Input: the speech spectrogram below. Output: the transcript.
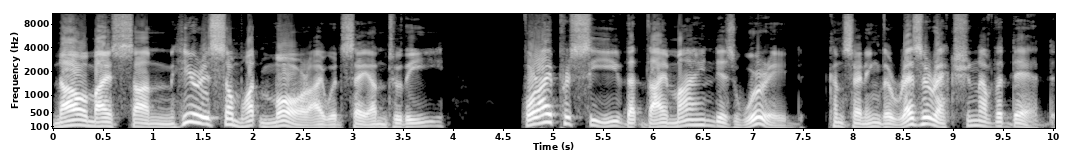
now, my son, here is somewhat more I would say unto thee. For I perceive that thy mind is worried concerning the resurrection of the dead.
